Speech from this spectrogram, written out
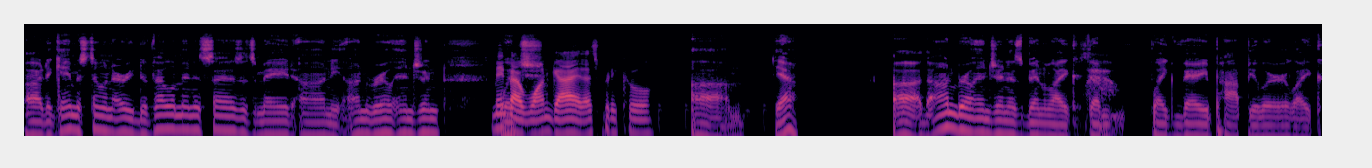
Uh, the game is still in early development. It says it's made on the Unreal Engine. It's made by one guy. That's pretty cool. Um, yeah. Uh, the Unreal Engine has been like the like very popular like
